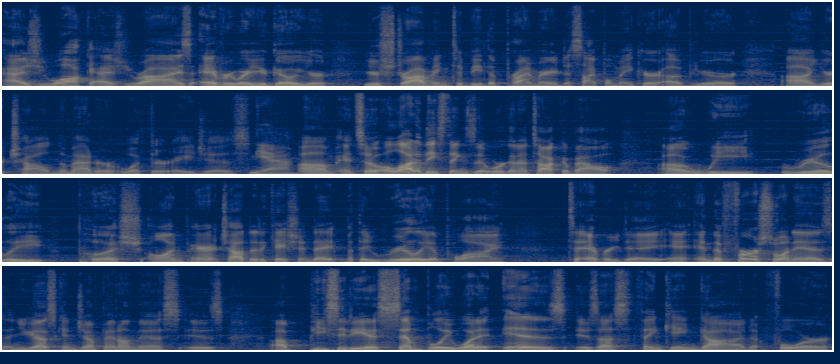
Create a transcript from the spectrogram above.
as you walk, as you rise, everywhere you go, you're you're striving to be the primary disciple maker of your uh, your child, no matter what their age is. Yeah. Um, and so a lot of these things that we're going to talk about, uh, we really push on parent-child dedication day, but they really apply to every day. And, and the first one is, and you guys can jump in on this, is uh, PCD is simply what it is is us thanking God for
